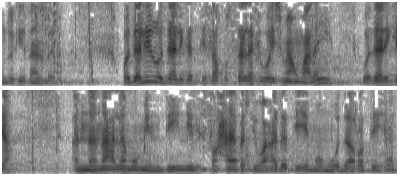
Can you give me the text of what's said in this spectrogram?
كيف ودليل ذلك اتفاق السلف وإجماعهم عليه وذلك أن نعلم من دين الصحابة وعادتهم ومدارتهم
